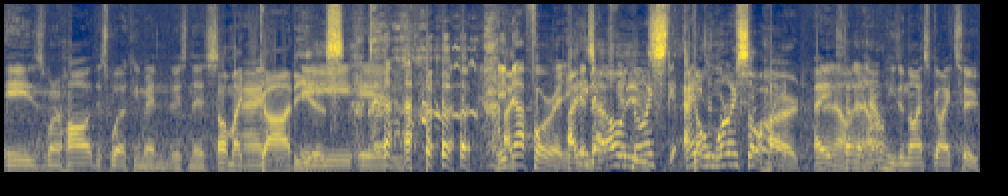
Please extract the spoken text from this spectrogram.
Is one of the hardest working men in the business. Oh my and God, he is. is. Enough already. I And he's tell a you, nice g- and he's don't a work nice so guy. hard. I know, don't know I know. how he's a nice guy too.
